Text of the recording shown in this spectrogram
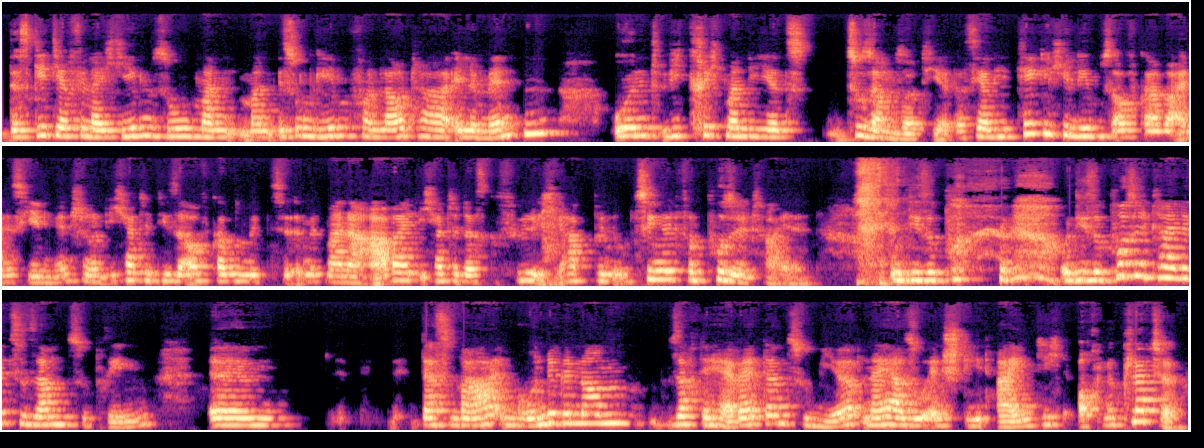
das geht ja vielleicht jedem so, man, man ist umgeben von lauter Elementen und wie kriegt man die jetzt zusammensortiert? Das ist ja die tägliche Lebensaufgabe eines jeden Menschen und ich hatte diese Aufgabe mit, mit meiner Arbeit. Ich hatte das Gefühl, ich hab, bin umzingelt von Puzzleteilen. Und diese, und diese Puzzleteile zusammenzubringen, ähm, das war im Grunde genommen, sagte Herbert dann zu mir, naja, so entsteht eigentlich auch eine Platte.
